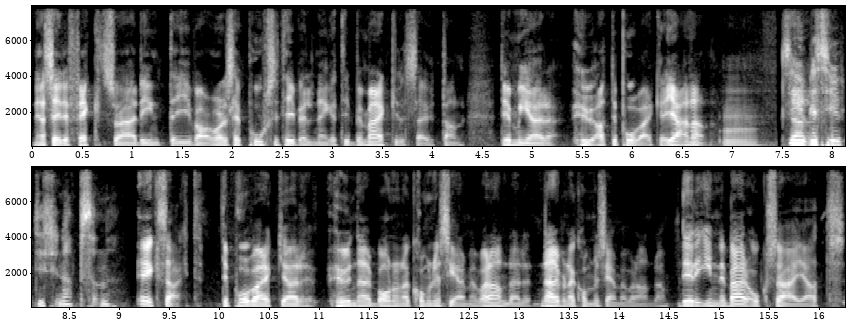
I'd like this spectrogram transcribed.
när jag säger effekt så är det inte i va- vare sig positiv eller negativ bemärkelse utan det är mer hur att det påverkar hjärnan. Så hur det ser ut i synapsen. Exakt. Det påverkar hur nervbanorna kommunicerar med varandra, nerverna kommunicerar med varandra. Det det innebär också är att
